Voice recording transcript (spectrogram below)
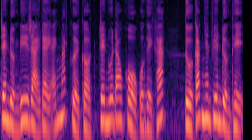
trên đường đi rải đầy ánh mắt cười cợt trên nỗi đau khổ của người khác, từ các nhân viên đường thị.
